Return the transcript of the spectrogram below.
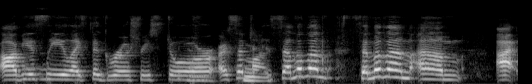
obviously, like the grocery store, or some some of them, some of them, um, I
